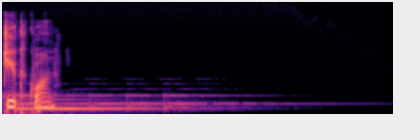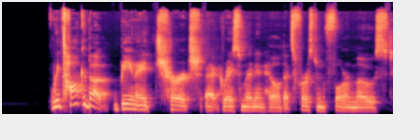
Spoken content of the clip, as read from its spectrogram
Duke Kwon. we talk about being a church at Grace Meridian Hill that's first and foremost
